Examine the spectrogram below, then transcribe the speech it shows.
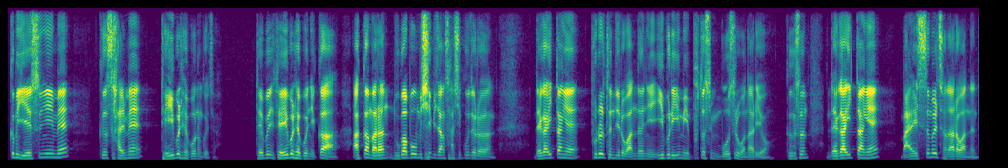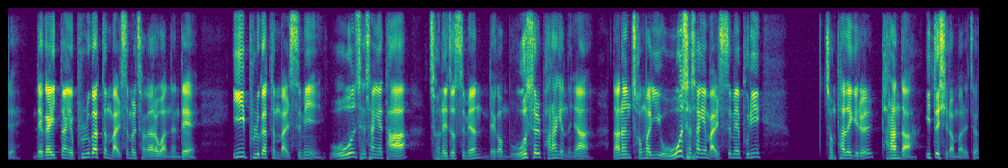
그러면 예수님의 그 삶에 대입을 해보는 거죠. 대입을 해보니까 아까 말한 누가복음 12장 49절은 내가 이 땅에 불을 던지러 왔느니 이 불이 이미 붙었으면 무엇을 원하리요? 그것은 내가 이 땅에 말씀을 전하러 왔는데 내가 이 땅에 불 같은 말씀을 전하러 왔는데 이 불 같은 말씀이 온 세상에 다 전해졌으면 내가 무엇을 바라겠느냐? 나는 정말 이 온 세상의 말씀의 불이 전파되기를 바란다. 이 뜻이란 말이죠.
